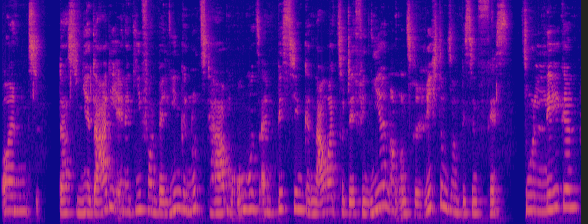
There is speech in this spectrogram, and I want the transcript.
Und dass wir da die Energie von Berlin genutzt haben, um uns ein bisschen genauer zu definieren und unsere Richtung so ein bisschen festzulegen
